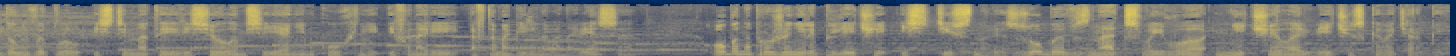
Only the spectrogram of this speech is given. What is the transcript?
дом выплыл из темноты веселым сиянием кухни и фонарей автомобильного навеса, оба напружинили плечи и стиснули зубы в знак своего нечеловеческого терпения.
